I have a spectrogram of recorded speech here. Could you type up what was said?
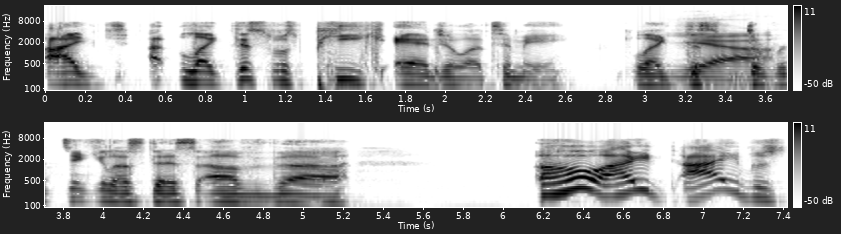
I like this was peak Angela to me. Like this, Yeah. the ridiculousness of the. Oh, I I was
